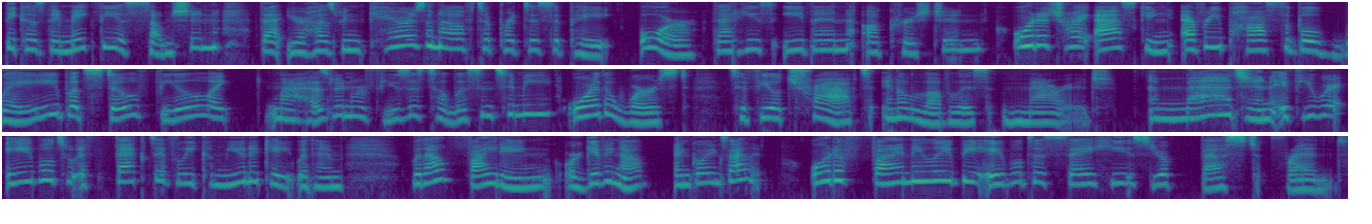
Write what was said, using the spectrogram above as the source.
because they make the assumption that your husband cares enough to participate or that he's even a Christian, or to try asking every possible way but still feel like my husband refuses to listen to me, or the worst, to feel trapped in a loveless marriage. Imagine if you were able to effectively communicate with him without fighting or giving up and going silent. or to finally be able to say he's your best friend.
